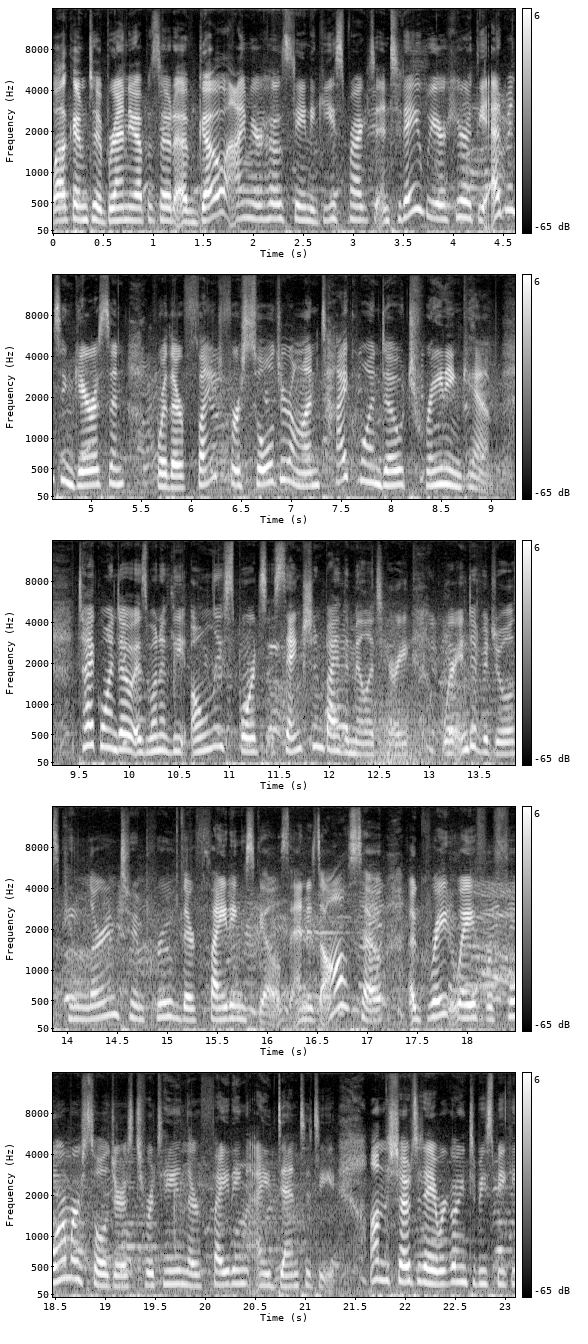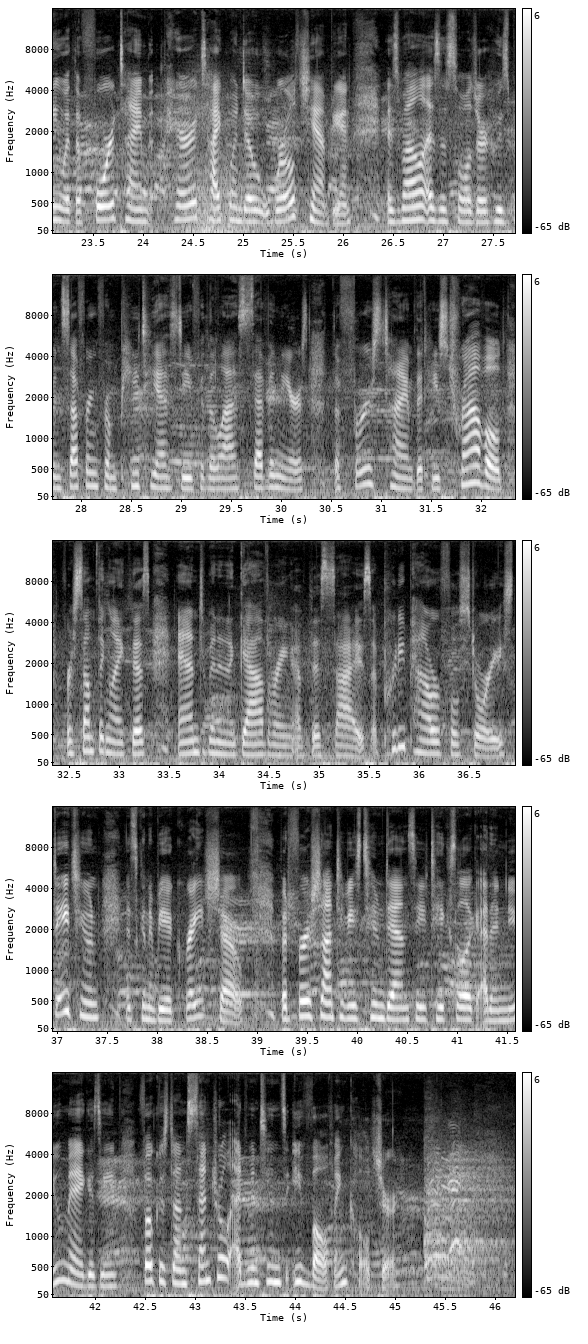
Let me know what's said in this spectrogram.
Welcome to a brand new episode of Go. I'm your host, Dana Giesbrecht, and today we are here at the Edmonton Garrison for their Fight for Soldier On Taekwondo training camp. Taekwondo is one of the only sports sanctioned by the military where individuals can learn to improve their fighting skills, and is also a great way for former soldiers to retain their fighting identity. On the show today, we're going to be speaking with a four time para Taekwondo world champion, as well as a soldier who's been suffering from PTSD for the last seven years, the first time that he's traveled for something like this and been in a gathering of this size. A pretty powerful story. Stay tuned, it's going to be a great show. But first, Shaw TV's Tim Dancy takes a look at a new magazine focused on central Edmonton's evolving culture.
